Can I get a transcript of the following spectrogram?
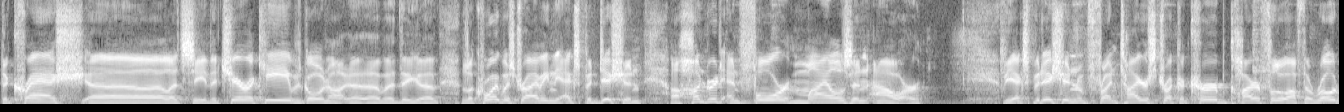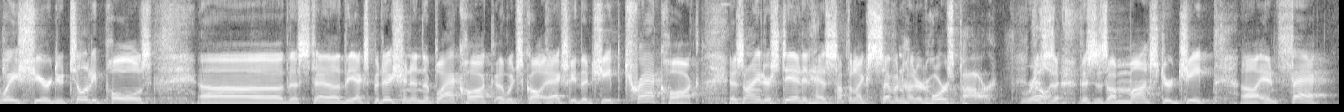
The crash, let's see, the Cherokee was going on. The LeCroy was driving the Expedition 104 miles an hour. The expedition front tire struck a curb. Car flew off the roadway, sheared utility poles. Uh, the st- uh, the expedition and the Black Hawk, uh, which is called actually the Jeep Trackhawk, as I understand it, has something like 700 horsepower. Really? This is a, this is a monster Jeep. Uh, in fact,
